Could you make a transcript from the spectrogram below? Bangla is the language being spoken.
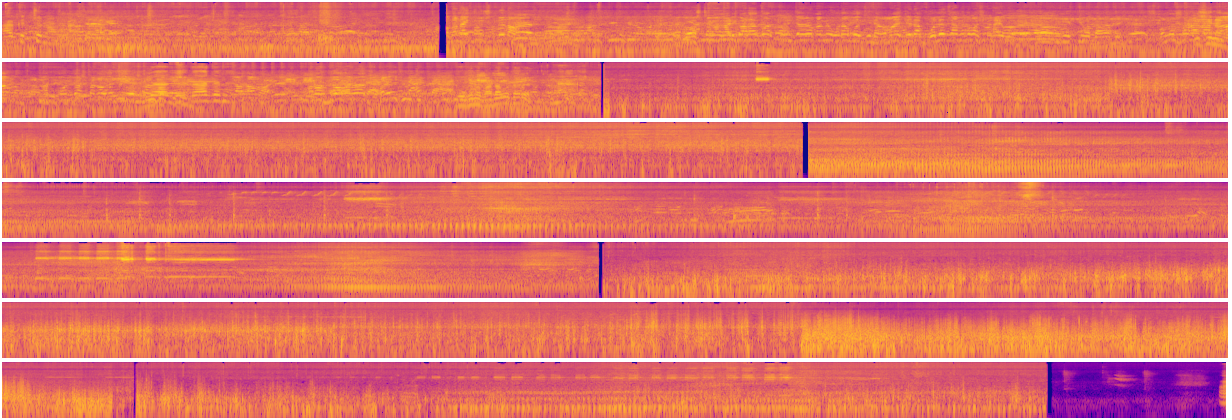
আর কিচ্ছু না। তুমি শুনে নাও। দশ টাকা গাড়ি ভাড়া কর পঞ্চাশ হোক আমি ওটা বলছি না। আমার যেটা বলেছে আমি তোমার সেটাই বলছি। ষোলোশো টাকা দাম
